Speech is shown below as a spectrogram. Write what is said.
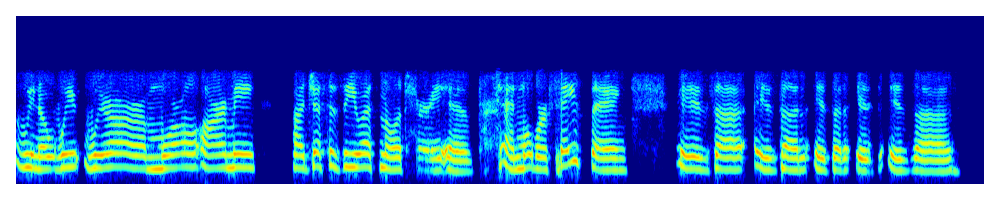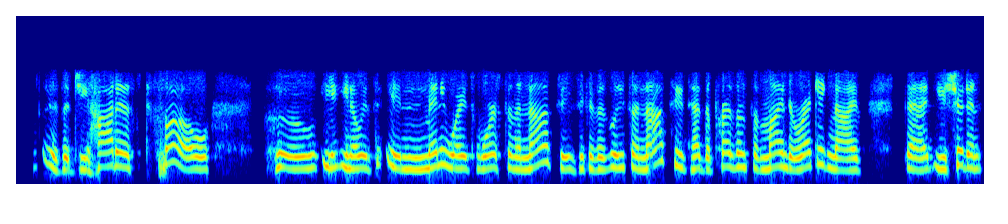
you know, we we are a moral army, uh, just as the U.S. military is, and what we're facing is uh, is an is a is is a is a jihadist foe who you know is in many ways worse than the Nazis because at least the Nazis had the presence of mind to recognize that you shouldn't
